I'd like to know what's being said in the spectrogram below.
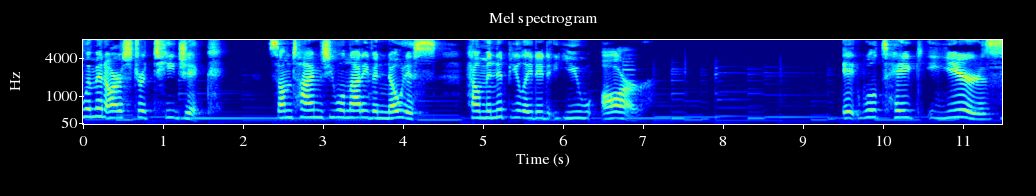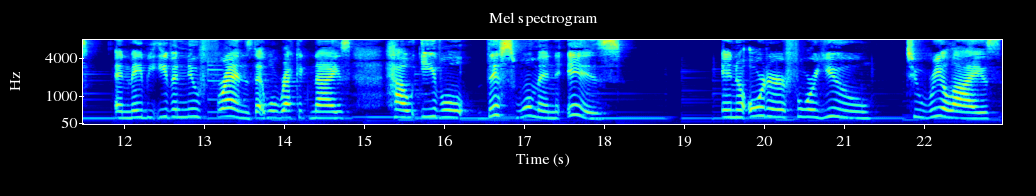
women are strategic. Sometimes you will not even notice how manipulated you are. It will take years and maybe even new friends that will recognize how evil this woman is in order for you to realize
